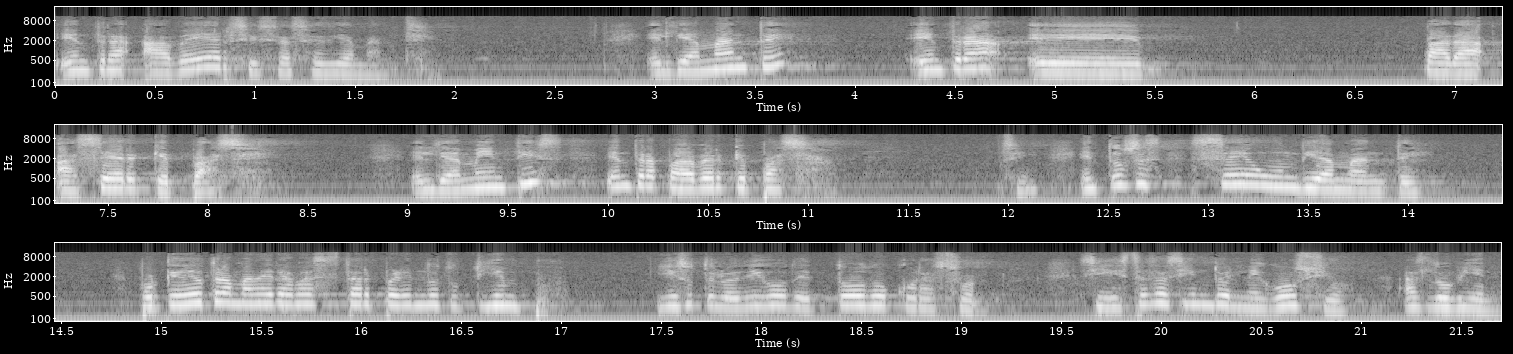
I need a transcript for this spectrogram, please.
entra a ver si se hace diamante. El diamante entra eh, para hacer que pase. El diamantis entra para ver qué pasa. ¿sí? Entonces, sé un diamante, porque de otra manera vas a estar perdiendo tu tiempo. Y eso te lo digo de todo corazón. Si estás haciendo el negocio, hazlo bien.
